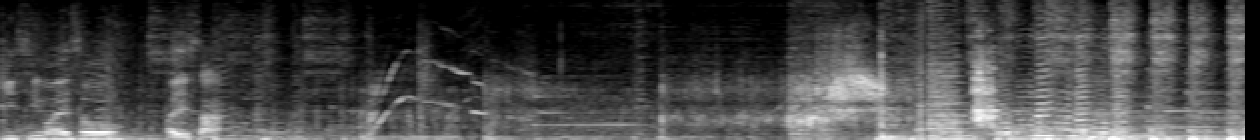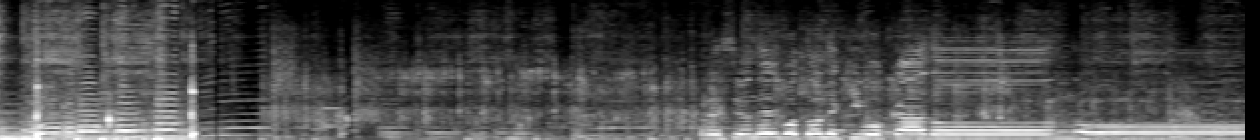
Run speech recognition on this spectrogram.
Eso. Ahí está. Presioné el botón equivocado. No.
